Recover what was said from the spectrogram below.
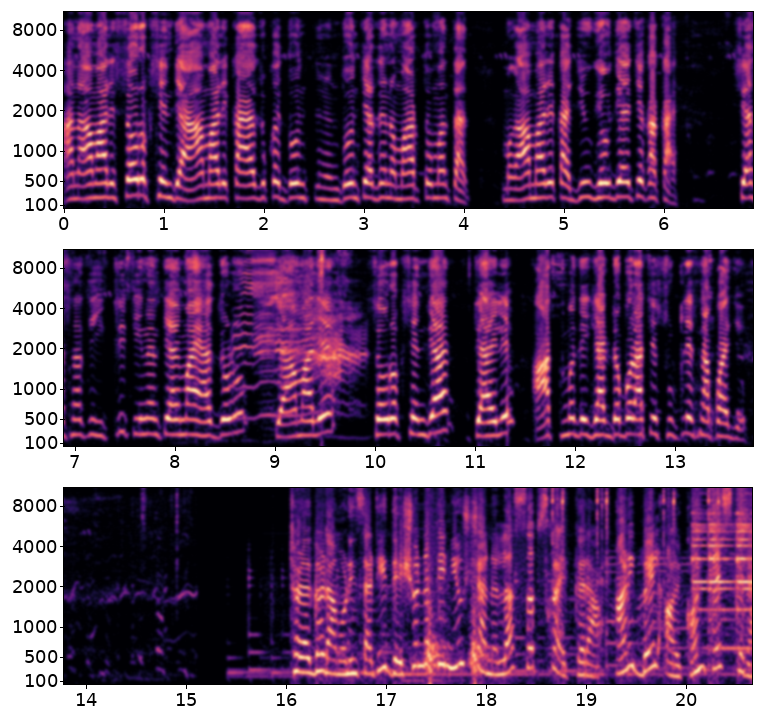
आणि आम्हाला संरक्षण द्या. आम्हाला काय अजून दोन दोन चार जण मारतो म्हणतात. मग आम्हाला काय जीव घेऊ द्यायचे का काय? शासनाची इतकीच विनंती आहे माय हात जोडून की आम्हाला संरक्षण द्या. त्याले आतमध्ये घ्या. डबल असे सुटलेच ना पाहिजे. ठळक घडामोडींसाठी देशोन्नती न्यूज चॅनलला सबस्क्राईब करा आणि बेल आयकॉन प्रेस करा.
